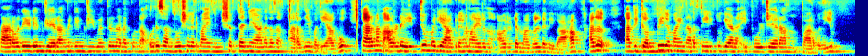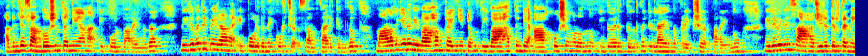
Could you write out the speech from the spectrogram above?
പാർവതിയുടെയും ജയറാമിന്റെയും ജീവിതത്തിൽ നടക്കുന്ന ഒരു സന്തോഷകരമായ നിമിഷം തന്നെയാണിതെന്ന് അറിഞ്ഞേ മതിയാകൂ. കാരണം അവരുടെ ഏറ്റവും വലിയ ആഗ്രഹമായിരുന്നു അവരുടെ മകളുടെ വിവാഹം. അത് അതിഗംഭീരമായി നടത്തിയിരിക്കുകയാണ് ഇപ്പോൾ ജയറാമും പാർവതിയും. അതിന്റെ സന്തോഷം തന്നെയാണ് ഇപ്പോൾ പറയുന്നത്. നിരവധി പേരാണ് ഇപ്പോൾ ഇതിനെക്കുറിച്ച് സംസാരിക്കുന്നതും. മാളവികയുടെ വിവാഹം കഴിഞ്ഞിട്ടും വിവാഹത്തിന്റെ ആഘോഷങ്ങളൊന്നും ഇതുവരെ തീർന്നിട്ടില്ല എന്ന് പ്രേക്ഷകർ പറയുന്നു. നിലവിലെ സാഹചര്യത്തിൽ തന്നെ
